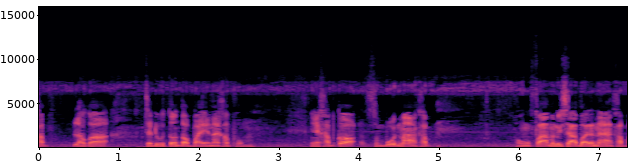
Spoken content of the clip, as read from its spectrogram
ครับ เราก็จะดูต้นต่อไปนะครับผมนี่ครับก็สมบูรณ์มากครับ ของฟาร์มมนุชาบานาน่าครับ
